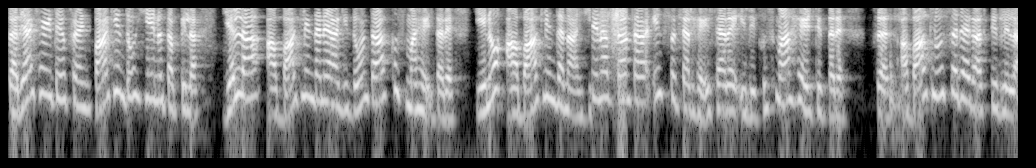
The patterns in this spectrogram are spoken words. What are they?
ಸರಿಯಾಗಿ ಹೇಳಿದೆ ಫ್ರೆಂಡ್ ಬಾಗಿಂದು ಏನು ತಪ್ಪಿಲ್ಲ. ಎಲ್ಲ ಆ ಬಾಗ್ಲಿಂದನೇ ಆಗಿದ್ದು ಅಂತ ಕುಸುಮ ಹೇಳ್ತಾರೆ. ಏನೋ ಆ ಬಾಗ್ಲಿಂದನ ಏನಪ್ಪ ಅಂತ ಇನ್ಸ್ಪೆಕ್ಟರ್ ಹೇಳ್ತಾರೆ. ಇಲ್ಲಿ ಕುಸುಮ ಹೇಳ್ತಿರ್ತಾರೆ ಸರ್ ಆ ಬಾಗ್ಲು ಸರಿಯಾಗಿ ಆಗ್ತಿರ್ಲಿಲ್ಲ.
